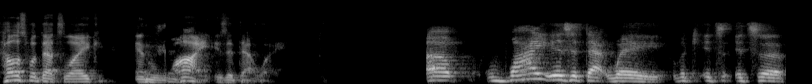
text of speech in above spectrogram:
tell us what that's like, and why is it that way? Uh, why is it that way? Look, it's it's a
